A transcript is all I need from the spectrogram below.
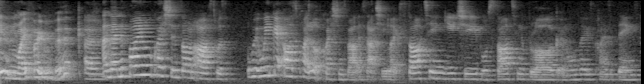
in my phone book. um, And then the final question someone asked was we, we get asked quite a lot of questions about this actually, like starting YouTube or starting a blog and all those kinds of things.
